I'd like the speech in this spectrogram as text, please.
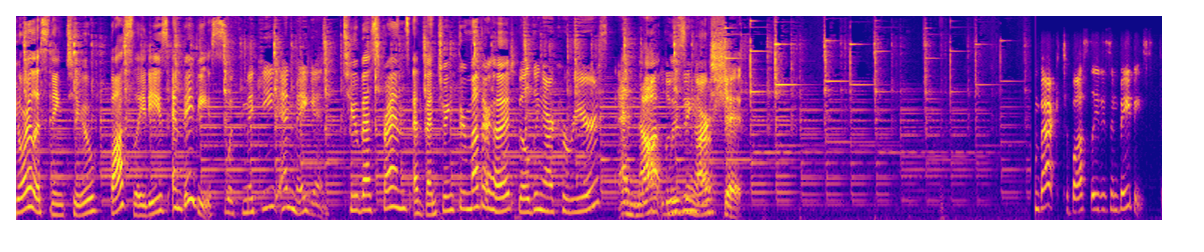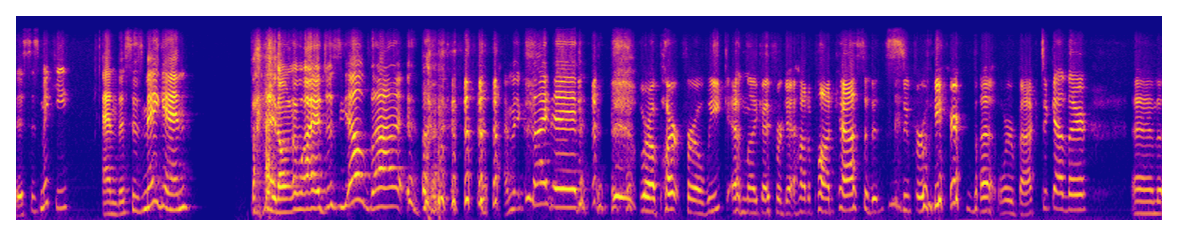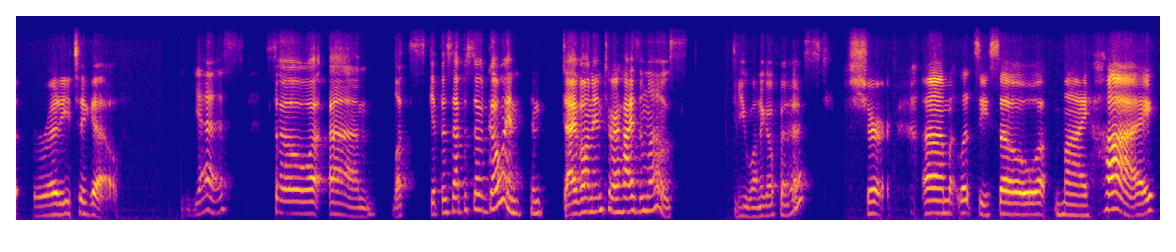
You're listening to Boss Ladies and Babies, with Mickey and Megan, two best friends adventuring through motherhood building our careers and, not losing our shit. Welcome back to Boss Ladies and Babies. This is Mickey. And this is Megan. I don't know why I just yelled that. I'm excited. We're apart for a week and like I forget how to podcast and it's super weird, but we're back together and ready to go. Yes. So, um let's get this episode going and dive on into our highs and lows. Do you want to go first? Sure. Um let's see. So, my high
